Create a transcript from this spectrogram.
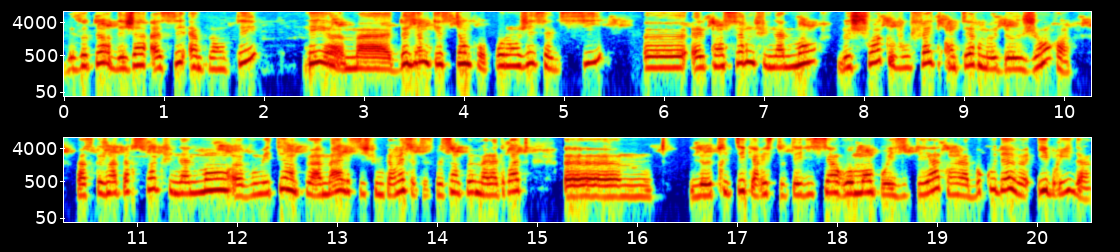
des auteurs déjà assez implantés? Et euh, ma deuxième question pour prolonger celle-ci, euh, elle concerne finalement le choix que vous faites en termes de genre, parce que je m'aperçois que finalement, vous mettez un peu à mal, si je puis me permettre cette expression un peu maladroite, le triptyque aristotélicien, roman, poésie, théâtre, on a beaucoup d'œuvres hybrides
